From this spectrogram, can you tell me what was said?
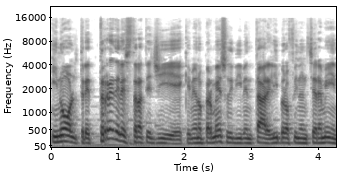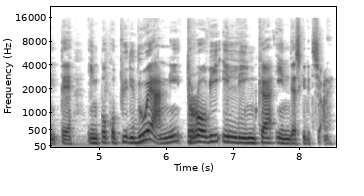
inoltre tre delle strategie che mi hanno permesso di diventare libero finanziariamente in poco più di due anni, trovi il link in descrizione.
